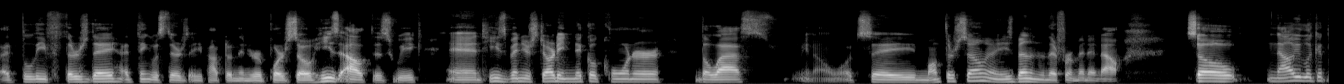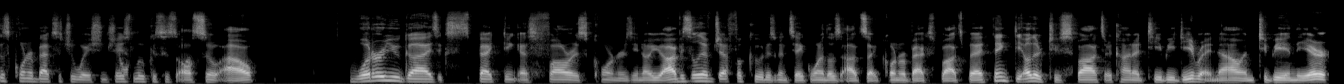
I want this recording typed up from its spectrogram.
I believe Thursday. I think it was Thursday he popped on the injury report. So he's out this week, and he's been your starting nickel corner the last, you know, let's say month or so, and he's been in there for a minute now. So now you look at this cornerback situation. Chase Lucas is also out what are you guys expecting as far as corners? You know, you obviously have Jeff Okudah is going to take one of those outside cornerback spots, but I think the other two spots are kind of TBD right now and to be in the air.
